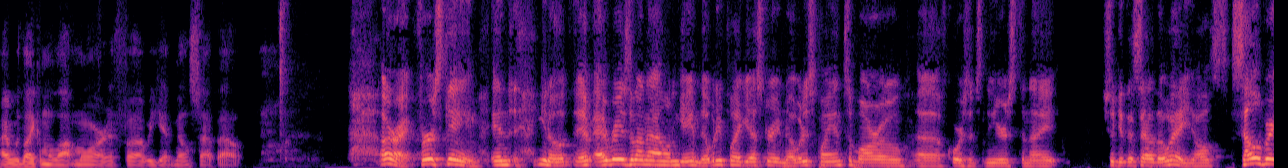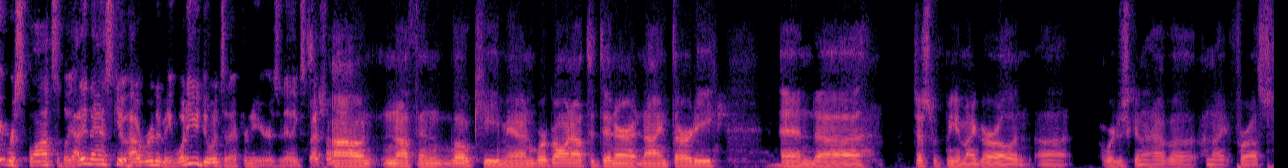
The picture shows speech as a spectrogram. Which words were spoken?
I would like him a lot more if uh, we get Millsap out. All right, first game, and you know everybody's on an island game. Nobody played yesterday. Nobody's playing tomorrow. Uh, of course, it's New Year's tonight. Should get this out of the way. Y'all celebrate responsibly. I didn't ask you. How rude of me. What are you doing tonight for New Year's? Anything special? Oh, nothing. Low key, man. We're going out to dinner at nine thirty, and uh, just with me and my girl, and uh, we're just gonna have a, a night for us.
